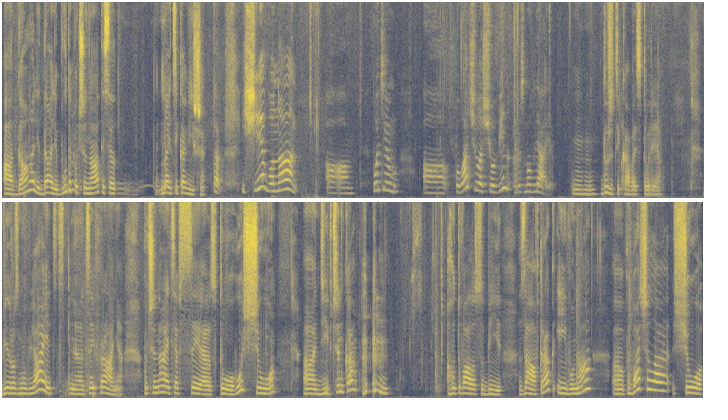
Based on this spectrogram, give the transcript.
А далі, далі буде починатися найцікавіше. Так. І ще вона а, потім побачила, що він розмовляє. Угу. Дуже цікава історія. він розмовляє, е, цей Франя. Починається все з того, що дівчинка готувала собі завтрак, і вона е, побачила, що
